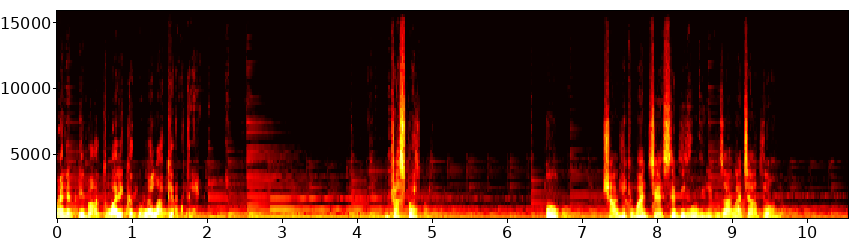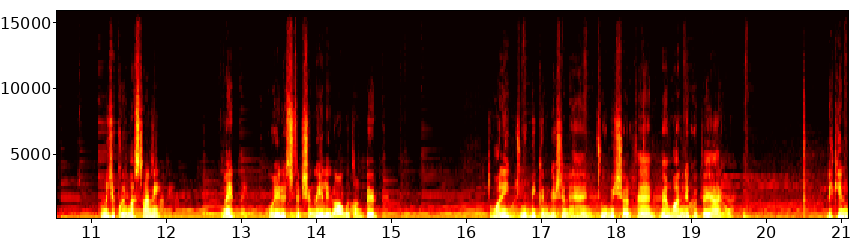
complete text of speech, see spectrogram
मैंने अपनी बात तुम्हारे कदमों में ला के रख दी। ट्रस्ट मी तो शादी के बाद जैसे भी ज़िंदगी गुजारना चाहते हो। मुझे कोई मसला नहीं। मैं कोई रिस्ट्रिक्शन नहीं लगाऊँगा तुम पे। तुम्हारी जो भी कंडीशन है, जो भी शर्त है, मैं मानने को तैयार हूँ। लेकिन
